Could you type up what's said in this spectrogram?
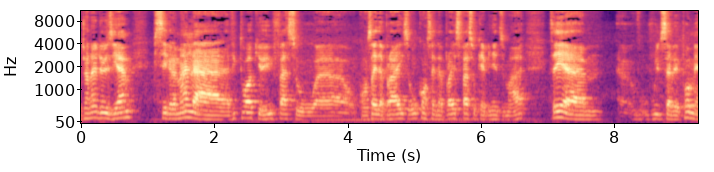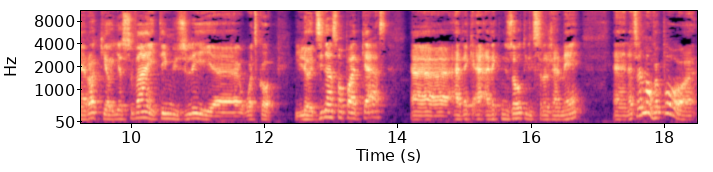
J'en ai un deuxième, puis c'est vraiment la, victoire qu'il a eu face au, euh, au conseil de presse, au conseil de presse face au cabinet du maire. Tu sais, euh, euh, vous, vous le savez pas, mais Rock, il a, souvent été muselé, euh, en tout cas, il l'a dit dans son podcast, avec, avec nous autres, il ne sera jamais. Naturellement, on veut pas...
